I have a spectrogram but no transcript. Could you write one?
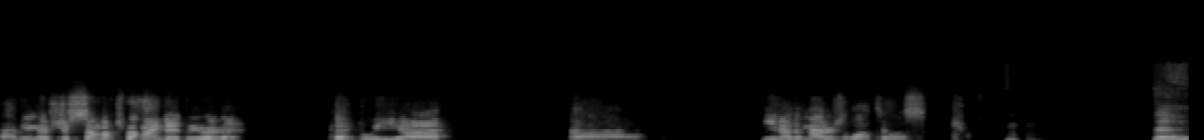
I mean, there's just so much behind it that we, uh, uh, you know, that matters a lot to us. So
